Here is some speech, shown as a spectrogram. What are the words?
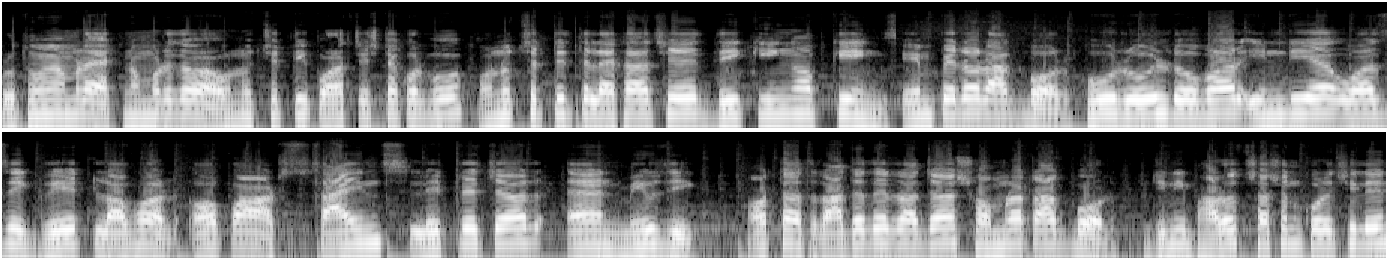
প্রথমে আমরা এক নম্বরে দেওয়া অনুচ্ছেদটি পড়ার চেষ্টা করব। অনুচ্ছেদটিতে লেখা আছে the king of kings emperor Akbar who ruled over India was a great lover of arts science literature and music অর্থাৎ রাজাদের রাজা সম্রাট আকবর, যিনি ভারত শাসন করেছিলেন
